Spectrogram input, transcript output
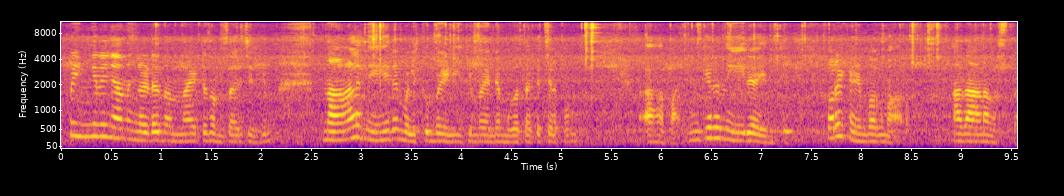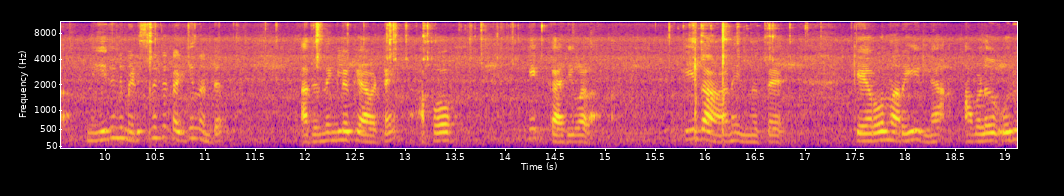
അപ്പോൾ ഇങ്ങനെ ഞാൻ നിങ്ങളുടെ നന്നായിട്ട് സംസാരിച്ചിരിക്കും. നാളെ നേരം വെളുക്കുമ്പോൾ എണീക്കുമ്പോൾ എന്റെ മുഖത്തൊക്കെ ചിലപ്പം ഭയങ്കര നീരായിരിക്കും. കുറേ കഴിയുമ്പോൾ മാറും. അതാണ് അവസ്ഥ. നീരിന് മെഡിസിനൊക്കെ കഴിക്കുന്നുണ്ട്. അതെന്തെങ്കിലുമൊക്കെ ആവട്ടെ. അപ്പോൾ ഈ കരിവള. ഇതാണ് ഇന്നത്തെ കയറോന്നറിയില്ല അവൾ ഒരു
